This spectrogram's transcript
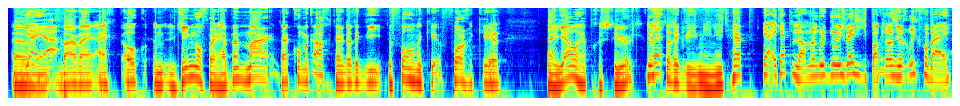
eh, Ja, ja. Waar wij eigenlijk ook een jingle voor hebben. Maar daar kom ik achter dat ik die de volgende keer, vorige keer naar jou heb gestuurd. Dus Oh ja. dat ik die nu niet heb. Ja, ik heb hem wel, maar dan moet ik mijn USB-stickje pakken. Dan is de rubriek voorbij.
